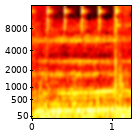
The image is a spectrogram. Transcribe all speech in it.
Armadilha.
